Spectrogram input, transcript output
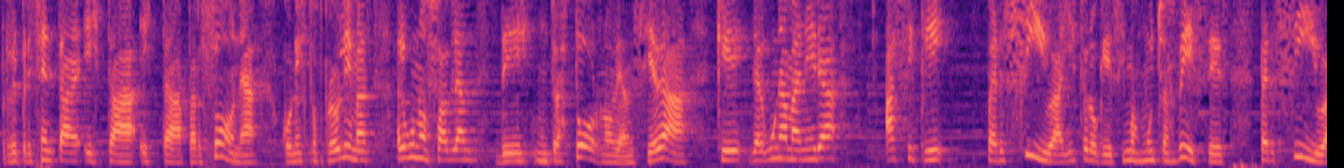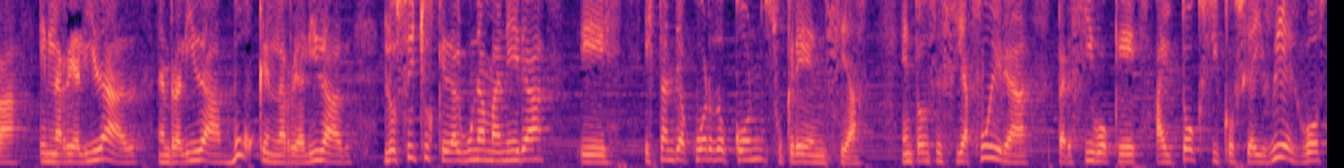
representa esta, esta persona con estos problemas, algunos hablan de un trastorno de ansiedad que de alguna manera hace que perciba, y esto es lo que decimos muchas veces, perciba en la realidad, en realidad, busque en la realidad los hechos que de alguna manera eh, están de acuerdo con su creencia. Entonces, si afuera percibo que hay tóxicos y hay riesgos,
